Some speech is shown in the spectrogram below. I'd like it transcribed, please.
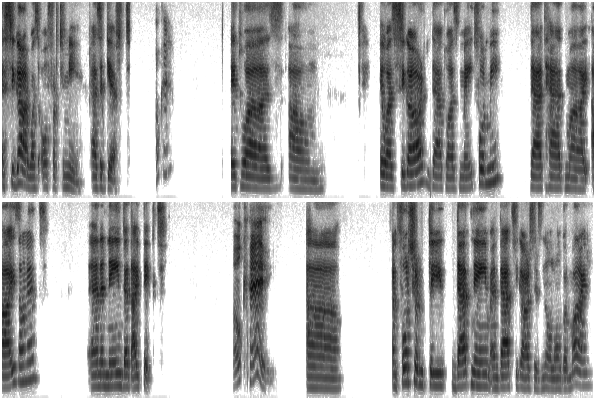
a cigar was offered to me as a gift. Okay. It was um it was cigar that was made for me that had my eyes on it and a name that I picked. Okay. Uh, unfortunately, that name and that cigars is no longer mine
